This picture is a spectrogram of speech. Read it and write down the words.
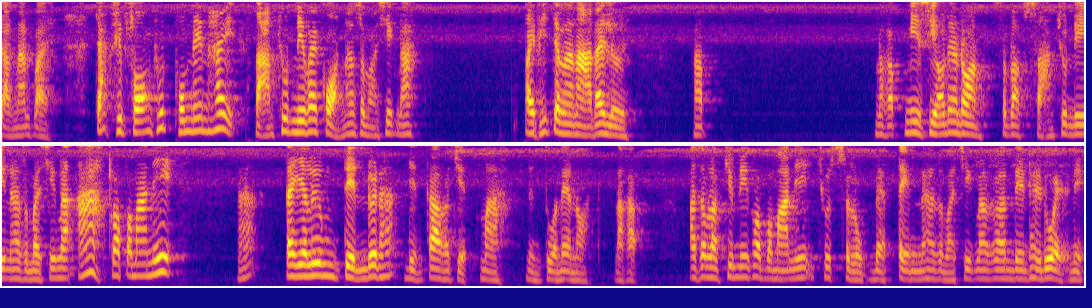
จากนั้นไป จาก 12 ชุดผมเน้นให้ 3 ชุดนี้ไว้ก่อนนะสมาชิกนะ ไปพิจารณาได้เลยครับนะครับมีเสียวแน่นอนสำหรับ 3 ชุดนี้นะสมาชิกนะอะก็ประมาณนี้นะแต่อย่าลืมเด่นด้วยนะเด่น 9 กับ 7 มา 1 ตัวแน่นอนนะครับอะสำหรับคลิปนี้ก็ประมาณนี้ชุดสรุปแบบเต็มนะสมาชิกแล้วก็เน้นให้ด้วยนี่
